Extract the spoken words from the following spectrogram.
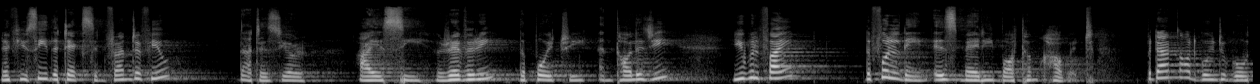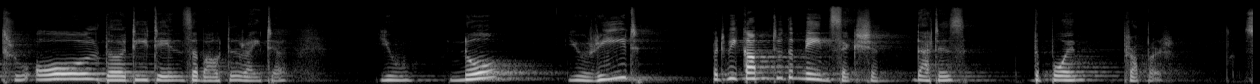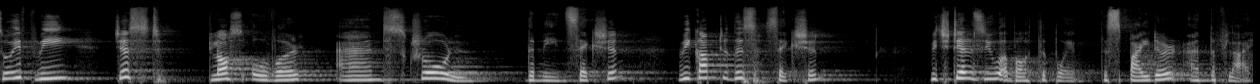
Now, if you see the text in front of you, that is your ISC Reverie, the Poetry Anthology, you will find the full name is Mary Botham Howitt. But I'm not going to go through all the details about the writer. You know, you read, but we come to the main section, that is the poem proper. So if we just gloss over and scroll the main section, we come to this section which tells you about the poem, The Spider and the Fly.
